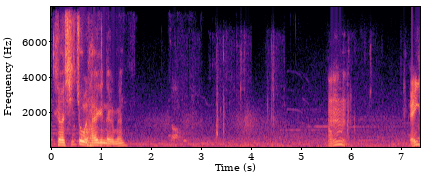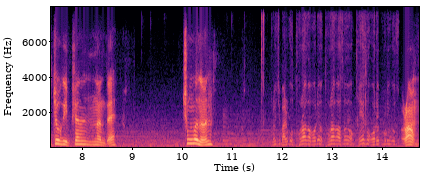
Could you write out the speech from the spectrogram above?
제가 C 쪽으로 가야겠네 그러면. 음 A 쪽이 편한데 충분은 그러지 말고 돌아가 버려. 돌아가서 계속 어뢰 뿌리고 그럼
